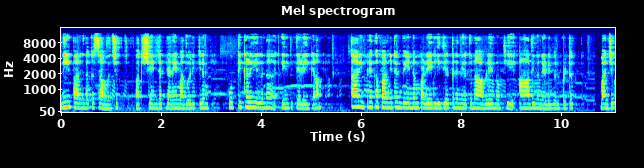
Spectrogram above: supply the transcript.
നീ പറഞ്ഞതൊക്കെ സമ്മതിച്ചു. പക്ഷെ എന്റെ പ്രണയം അതൊരിക്കലും കുട്ടിക്കളിയല്ലെന്ന് എനിക്ക് തെളിയിക്കണം. താൻ ഇത്രയൊക്കെ പറഞ്ഞിട്ടും വീണ്ടും പഴയ രീതിയിൽ തന്നെ നിൽക്കുന്ന അവളെ നോക്കി ആദ്യം നെടുവീർപ്പിട്ടു മഞ്ജു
